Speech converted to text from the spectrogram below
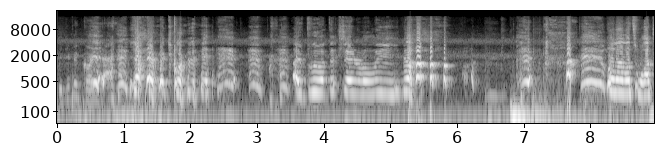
Did you record that? yeah, I recorded it. I blew up the General Lee. No. Hold on, let's watch.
